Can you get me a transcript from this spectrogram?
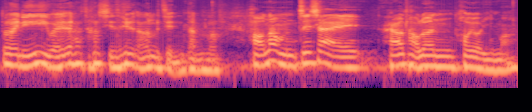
对，你以为要当行政院长那么简单吗？好，那我们接下来还要讨论侯友宜吗？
